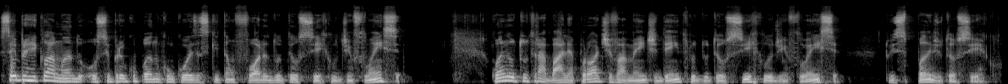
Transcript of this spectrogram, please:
sempre reclamando ou se preocupando com coisas que estão fora do teu círculo de influência. Quando tu trabalha proativamente dentro do teu círculo de influência, tu expande o teu círculo.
